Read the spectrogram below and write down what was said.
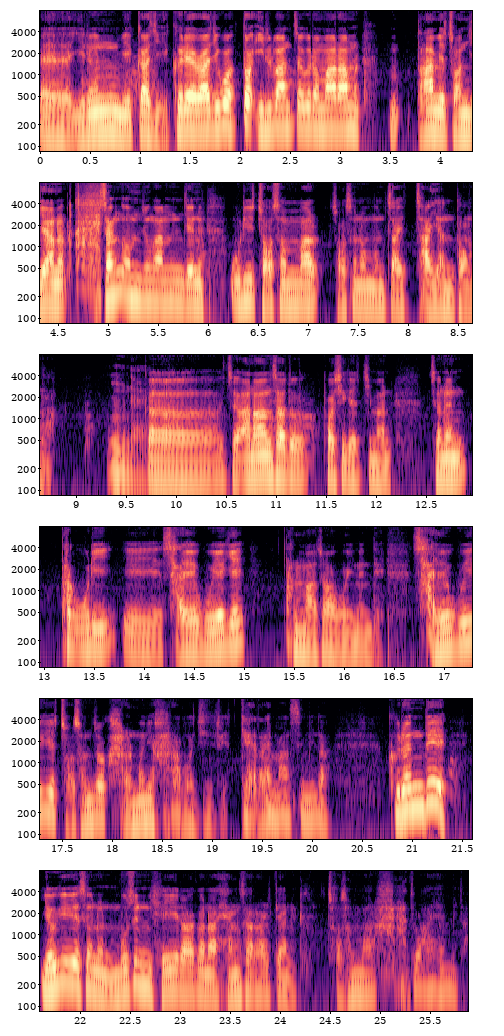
에, 이런 몇 가지 그래가지고 또 일반적으로 말하면 다음에 존재하는 가장 엄중한 문제는 우리 조선말 조선어 문자의 자연동화 네. 어, 저 아나운서도 보시겠지만 저는 딱 우리 이 사회구역에 딱 마주하고 있는데 사회구역에 조선족 할머니 할아버지들이 대단히 많습니다. 그런데 여기에서는 무슨 회의를 하거나 행사를 할 때는 조선말 하나도 안 합니다.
